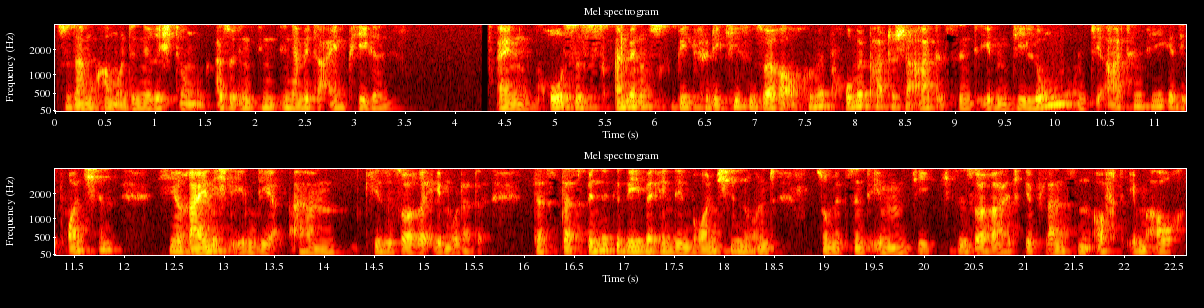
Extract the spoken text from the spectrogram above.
zusammenkommen und in die Richtung, also in, in, in der Mitte einpegeln. Ein großes Anwendungsgebiet für die Kieselsäure auch homöopathischer Art ist, sind eben die Lungen und die Atemwege, die Bronchien. Hier reinigt eben die ähm, Kieselsäure eben oder das, das Bindegewebe in den Bronchien und somit sind eben die kieselsäurehaltige Pflanzen oft eben auch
